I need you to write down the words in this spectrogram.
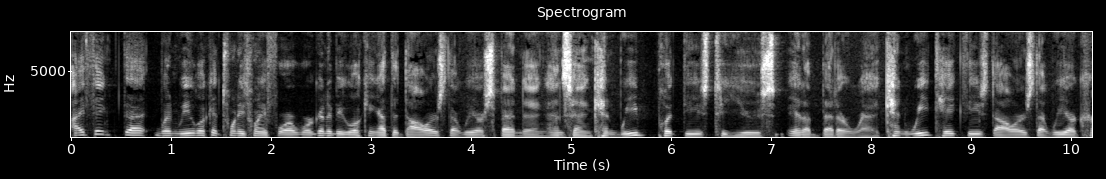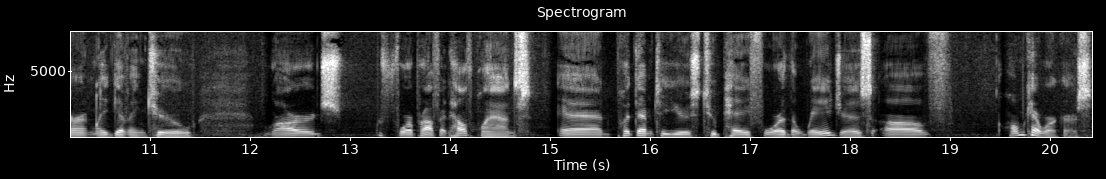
I think that when we look at 2024, we're going to be looking at the dollars that we are spending and saying, can we put these to use in a better way? Can we take these dollars that we are currently giving to large for profit health plans and put them to use to pay for the wages of home care workers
